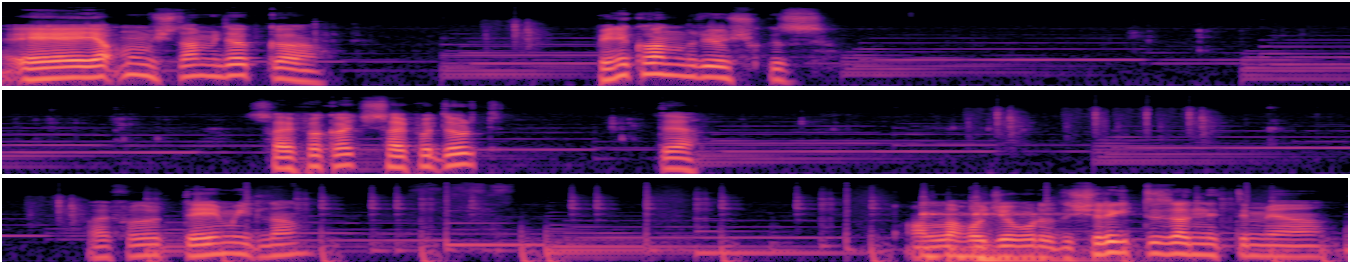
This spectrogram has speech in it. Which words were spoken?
E yapmamış lan bir dakika. Beni kandırıyor şu kız. Sayfa kaç? Sayfa 4. D. Sayfa 4 D miydi lan? Allah hoca burada dışarı gitti zannettim ya.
